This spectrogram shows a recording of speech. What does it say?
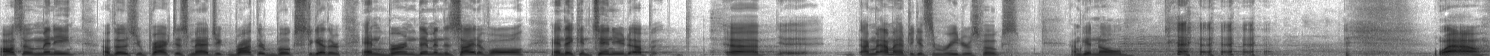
also, many of those who practiced magic brought their books together and burned them in the sight of all. And they continued up. Uh, I'm, I'm going to have to get some readers, folks. I'm getting old. wow.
